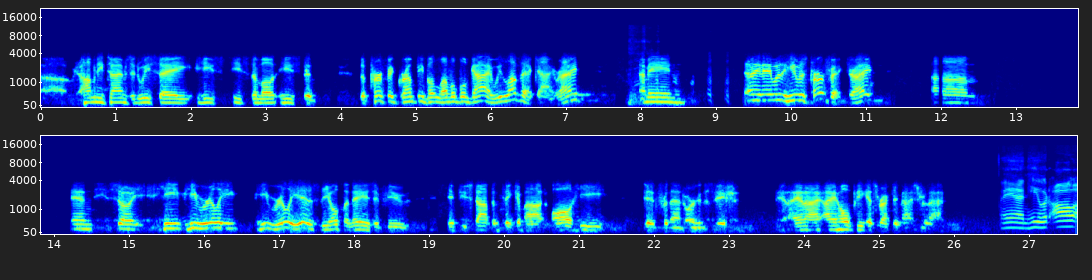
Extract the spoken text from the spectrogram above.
Uh, how many times did we say he's he's the most he's the the perfect grumpy but lovable guy? We love that guy, right? I mean, I mean, it was he was perfect, right? Um, and so he he really he really is the Oakland A's if you if you stop and think about all he did for that organization and, and I, I hope he gets recognized for that. And he would all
